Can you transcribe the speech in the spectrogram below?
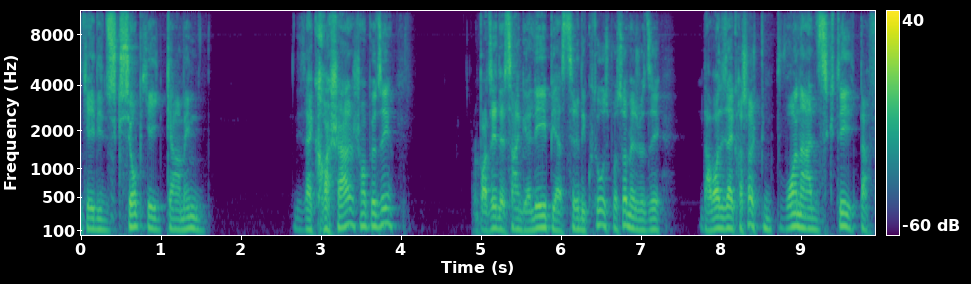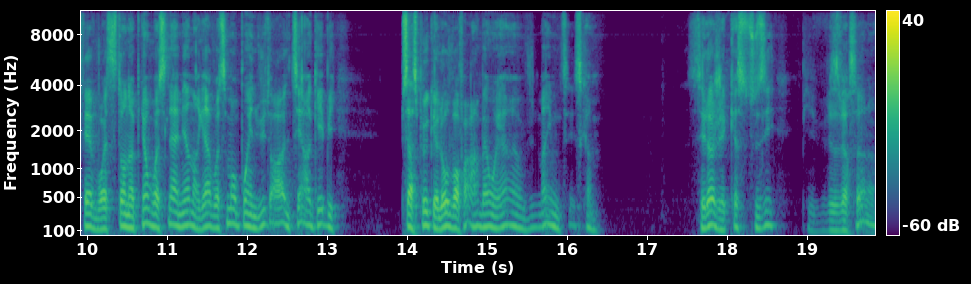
Qu'il y ait des discussions, puis qu'il y ait quand même des accrochages, on peut dire. On ne pas dire de s'engueuler puis à se tirer des couteaux, c'est pas ça, mais je veux dire d'avoir des accrochages puis de pouvoir en discuter. Parfait, voici ton opinion, voici la mienne, regarde, voici mon point de vue. Ah, tiens, ok, puis, puis ça se peut que l'autre va faire Ah, ben oui, hein, vu de même, tu sais, c'est comme. C'est là, qu'est-ce que tu dis? Puis vice-versa, là.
